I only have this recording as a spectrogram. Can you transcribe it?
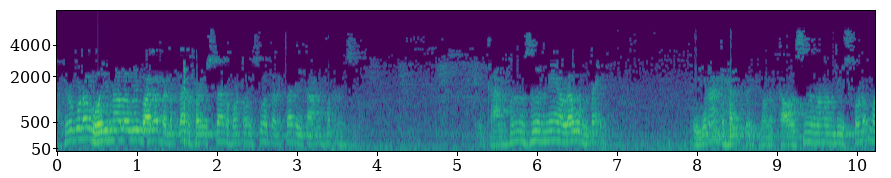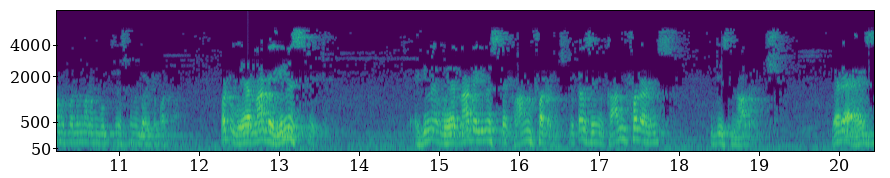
అక్కడ కూడా భోజనాలు అవి బాగా పెడతారు. ఫైవ్ స్టార్ హోటల్స్లో పెడతారు ఈ కాన్ఫరెన్స్లో ఈ కాన్ఫరెన్స్లన్నీ అలా ఉంటాయి. ఇది నాట్ హెల్ప్ ఇట్ మనకు కావాల్సింది మనం తీసుకోవడం మన పని మనం గుర్తు చేసుకుని బయటపడతాం. But we're not against it against we're not against a conference because in conference it is knowledge where whereas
